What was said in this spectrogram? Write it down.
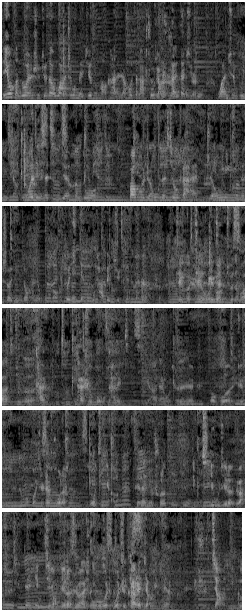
也有很多人是觉得哇这部美剧很好看，然后再把书找出来再去读，完全不影响，因为里面的情节很多，包括人物的修改、人物命运的设定都很有不同，所以一点都不怕被剧透。这个这个我这个真觉得吧，这个他他是我我看了几集啊，但是我觉得是包括这部剧这么火，其实它火了有几年了，现在已经出了第第五季第五季了，对吧？第对第五季第五季了是吧？我我我只看了讲什么呀？是讲一个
